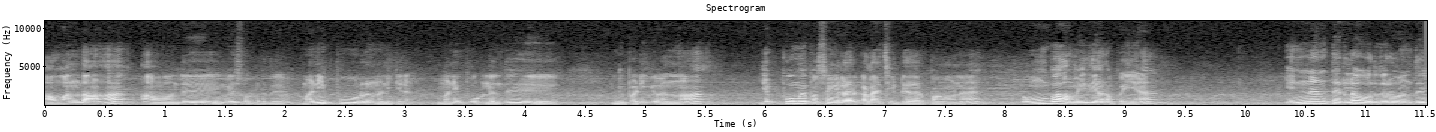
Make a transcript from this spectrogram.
அவன் வந்தான் அவன் வந்து எங்கே சொல்றது? மணிப்பூர்னு நினைக்கிறேன். மணிப்பூர்லேருந்து இங்கே படிக்க வந்தான். எப்போவுமே பசங்க எல்லாரும் கலாய்ச்சிக்கிட்டே தான் இருப்பாங்க அவனை. ரொம்ப அமைதியான பையன். என்னன்னு தெரில ஒரு தடவை வந்து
